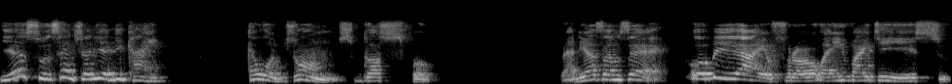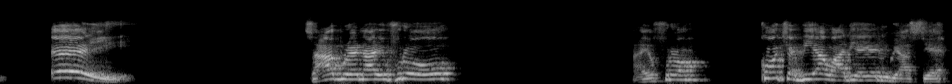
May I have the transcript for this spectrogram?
yesu nsɛnkyerɛnne edi kan ɛwɔ john's gospel. Radi asam sɛ obi yɛ ayeforo wa invite yesu. Ee saa na ayeforo o. Ayeforo kɔɔkya bi a wɔ adeɛ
